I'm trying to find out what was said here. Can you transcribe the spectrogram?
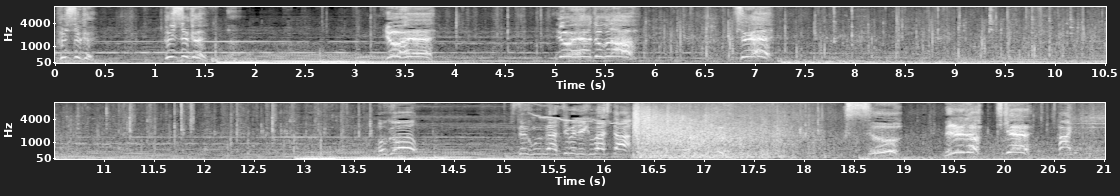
藤田君捨軍が攻めてきました。くそ。命令だ引け。はい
